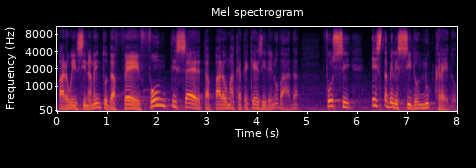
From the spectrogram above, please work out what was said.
para o ensinamento da fé e fonte certa para uma catequese renovada, fosse estabelecido no credo.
